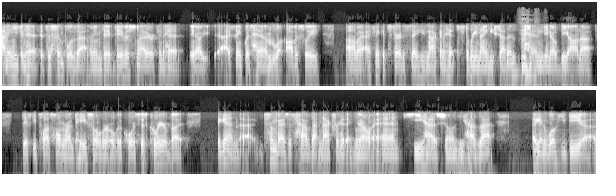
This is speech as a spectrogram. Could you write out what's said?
I mean, he can hit. It's as simple as that. I mean, Dave, Davis Schneider can hit. You know, I think with him, look, obviously, um, I, I think it's fair to say he's not going to hit 397 and you know be on a 50 plus home run pace over over the course of his career. But again, uh, some guys just have that knack for hitting. You know, and he has shown he has that. Again, will he be a, a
